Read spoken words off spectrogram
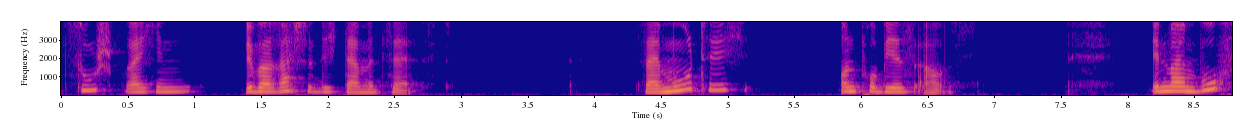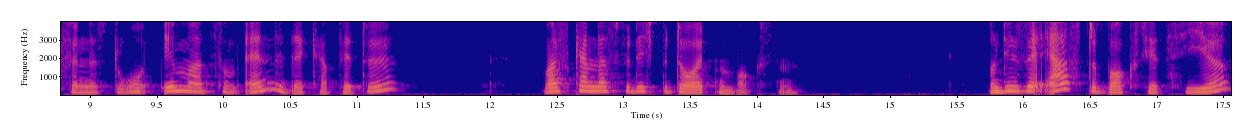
zusprechen, überrasche dich damit selbst. Sei mutig und probier es aus. In meinem Buch findest du immer zum Ende der Kapitel, was kann das für dich bedeuten, Boxen? Und diese erste Box jetzt hier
